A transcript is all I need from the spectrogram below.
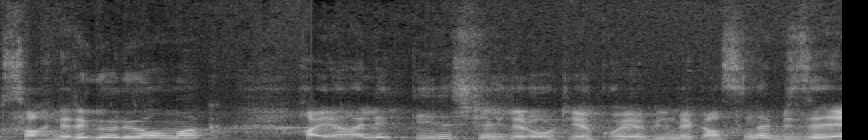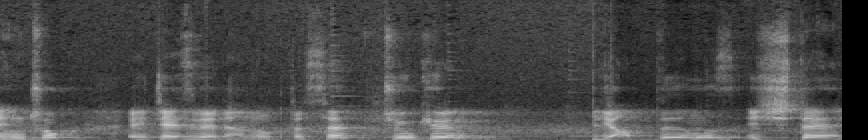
sahnede görüyor olmak, hayal ettiğiniz şeyleri ortaya koyabilmek aslında bizi en çok e, cezbeden noktası. Çünkü Yaptığımız işte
